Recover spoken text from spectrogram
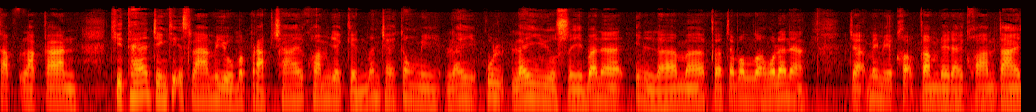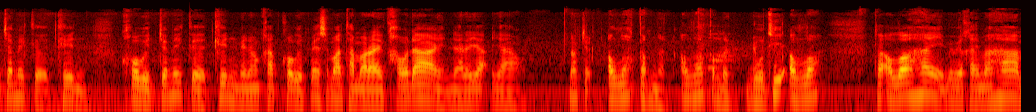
ซับหลักการที่แท้จริงที่อิสลามมีอยู่มาปรับใช้ความยาเก็นมั่นใจต้องมีไลกุลไลยูซีบานาอินลามะกะจับัลลอฮุละนะจะไม่มีข้อกรรมใดๆ ความตายจะไม่เกิดขึ้นโควิดจะไม่เกิดขึ้นพี่น้องครับโควิดไม่สามารถทำอะไรเขาได้ในระยะยาว นอกจากอัลลอฮ์กำหนดอัลลอฮ์กำหนดอยู่ที่อัลลอฮ์ ถ้าอัลลอฮ์ให้ไม่มีใครมาห้าม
